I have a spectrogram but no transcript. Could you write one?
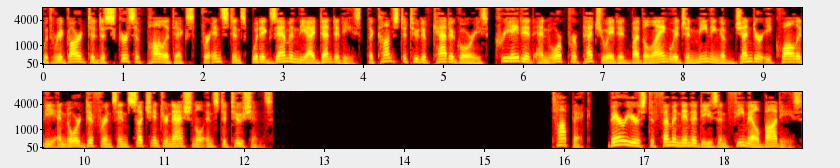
with regard to discursive politics, for instance, would examine the identities, the constitutive categories, created and or perpetuated by the language and meaning of gender equality and or difference in such international institutions. Barriers to femininities and female bodies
